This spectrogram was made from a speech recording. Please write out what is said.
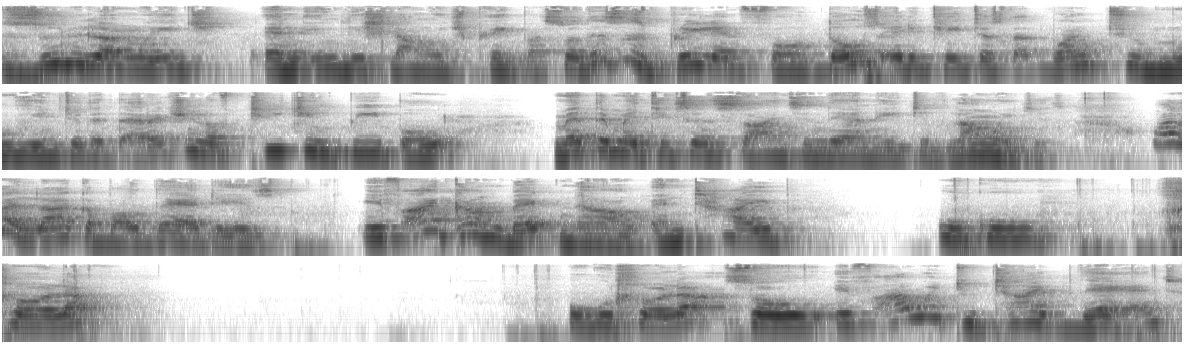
Zulu language and English language paper. So this is brilliant for those educators that want to move into the direction of teaching people mathematics and science in their native languages. What I like about that is if I come back now and type ukuhlola ukuhlola so if I were to type that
